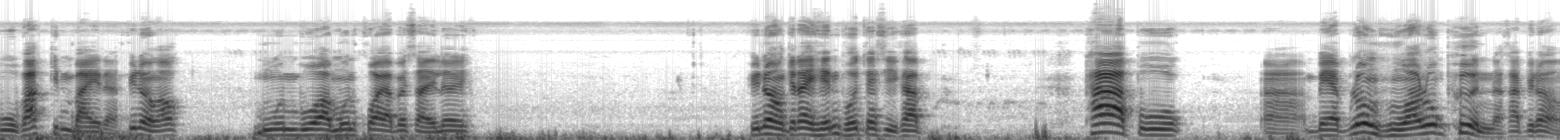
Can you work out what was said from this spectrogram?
ปลูกพักกินใบน่ะ พี่น้องเอามูลบัวมูลควายเอาไปใส่เลย พี่น้องจะได้เห็นผลจังสี่ครับ ถ้าปลูกอ่าแบบลงหัวลงพื้นนะครับ พี่น้อง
